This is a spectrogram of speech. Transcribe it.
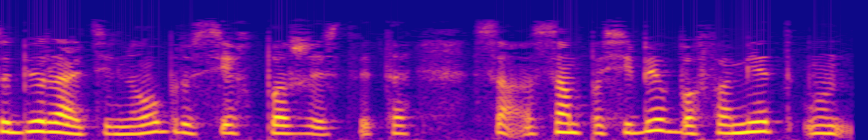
собирательный образ всех божеств. Это сам по себе Бафомет, он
